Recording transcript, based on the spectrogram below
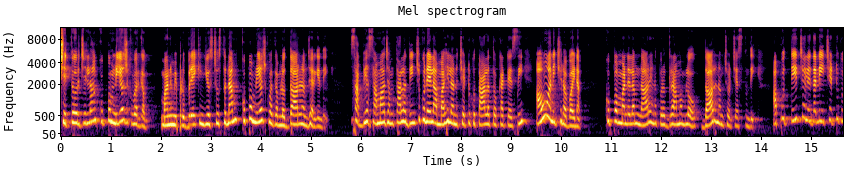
చిత్తూరు జిల్లా కుప్పం నియోజకవర్గం. మనం ఇప్పుడు బ్రేకింగ్ న్యూస్ చూస్తున్నాం. కుప్పం నియోజకవర్గంలో దారుణం జరిగింది. సభ్య సమాజం తల దించుకునేలా మహిళను చెట్టుకు తాళతో కట్టేసి అవమానించిన వైనం. కుప్పం మండలం నారాయణపురం గ్రామంలో దారుణం చోటు చేసుకుంది. అప్పు తీర్చలేదని చెట్టుకు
